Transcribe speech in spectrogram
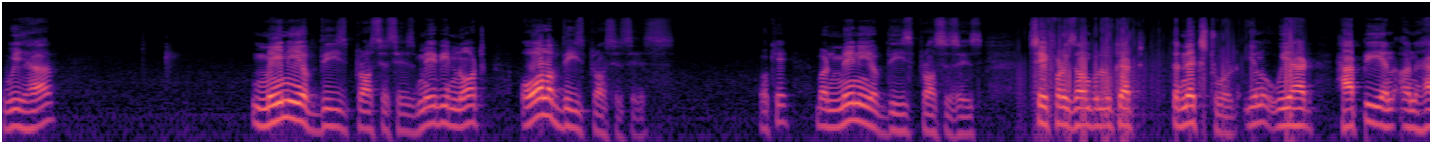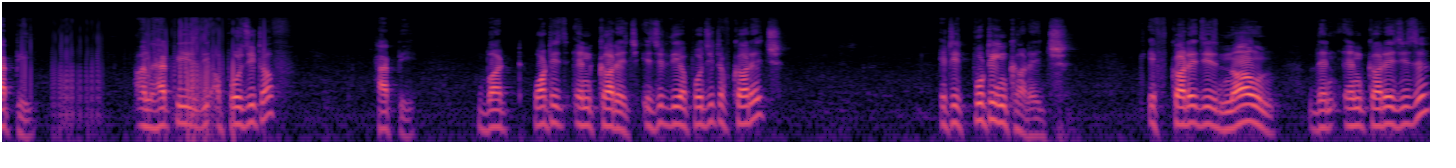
we have many of these processes, maybe not all of these processes, okay, but many of these processes. Say for example, look at the next word, you know, we had happy and unhappy. Unhappy is the opposite of happy, but what is encourage? Is it the opposite of courage? It is putting courage. If courage is noun, then encourage is a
